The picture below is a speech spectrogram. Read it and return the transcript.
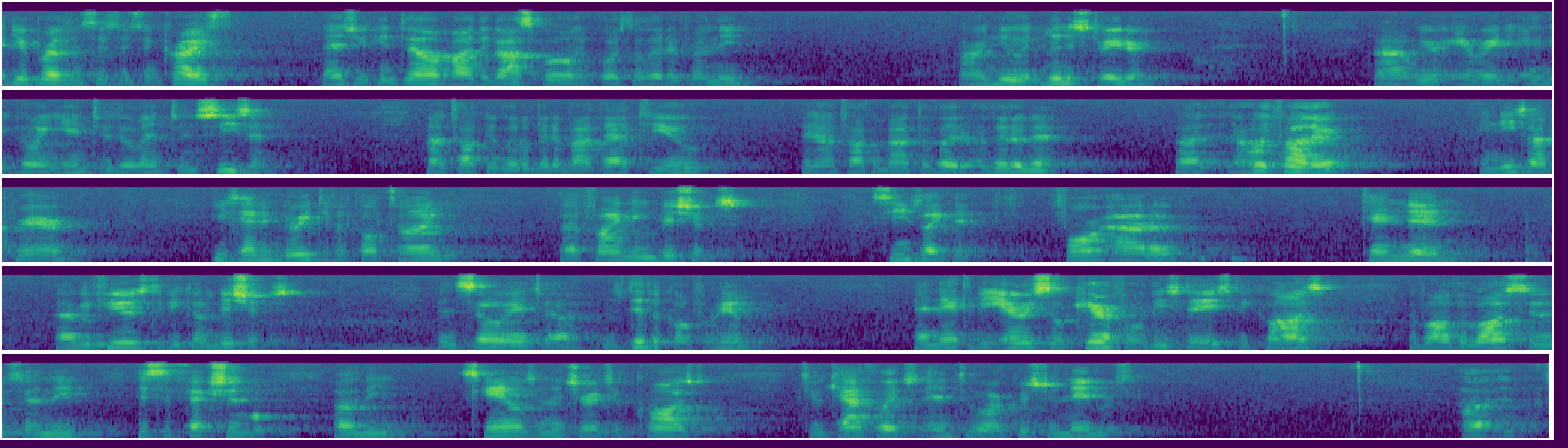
My dear brothers and sisters in Christ, as you can tell by the gospel, and of course the letter from the our new administrator, uh, we are going into the Lenten season. I'll talk a little bit about that to you, and I'll talk about the letter a little bit. Uh, our Holy Father, he needs our prayer. He's having a very difficult time uh, finding bishops. Seems like that four out of ten men uh, to become bishops. And so it uh, is difficult for him. And they have to be ever so careful these days because of all the lawsuits and the disaffection of the scandals in the church have caused to Catholics and to our Christian neighbors. Uh,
